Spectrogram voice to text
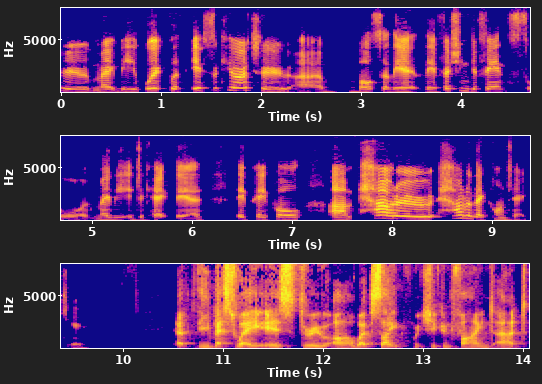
to maybe work with F-Secure to uh, bolster their, their phishing defense or maybe educate their, their people, um, how, do, how do they contact you? Uh, the best way is through our website, which you can find at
